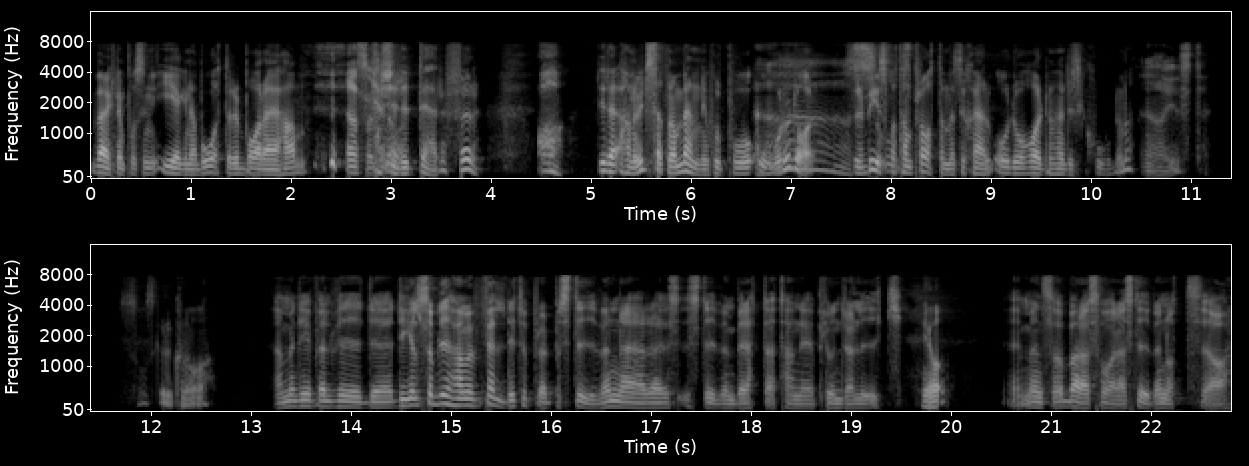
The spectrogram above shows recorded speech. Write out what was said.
verkligen på sin egna båt där det bara är han. Alltså, kan Kanske är det det därför. Ja, det är där. Han har ju inte sett några människor på år och dagar. Ah, Så det blir så. som att han pratar med sig själv och då har de här diskussionerna. Ja, just det. Så skulle det kunna vara. Ja, men det är väl vid, eh, dels så blir han väldigt upprörd på Steven när eh, Steven berättar att han är plundrar lik. Ja, Eh, Men så bara svarar Steven något, ja,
